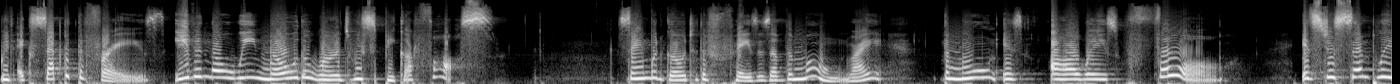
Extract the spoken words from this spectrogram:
We've accepted the phrase, even though we know the words we speak are false. Same would go to the phases of the moon, right? The moon is always full. It's just simply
